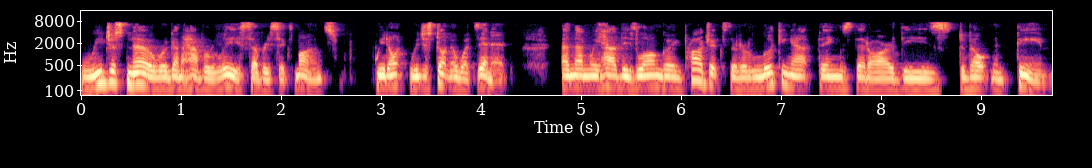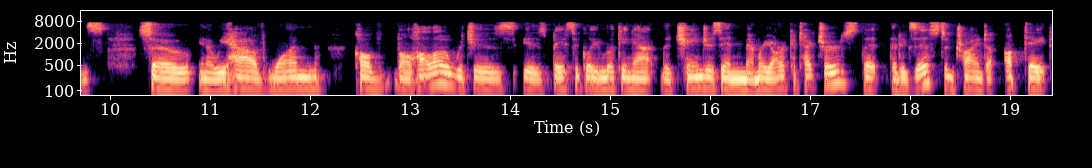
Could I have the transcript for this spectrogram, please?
we just know we're going to have a release every six months. We don't, we just don't know what's in it and then we have these long going projects that are looking at things that are these development themes. So, you know, we have one called Valhalla, which is is basically looking at the changes in memory architectures that, that exist and trying to update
